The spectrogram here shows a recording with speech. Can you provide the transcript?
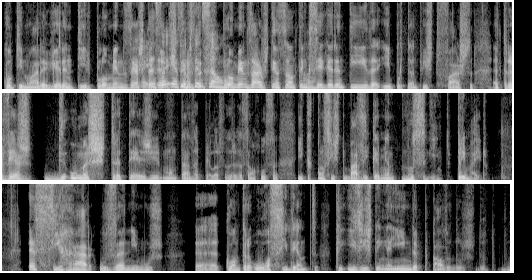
continuar a garantir pelo menos esta essa, abstenção. Essa abstenção. Pelo menos a abstenção tem claro. que ser garantida. E, portanto, isto faz-se através de uma estratégia montada pela Federação Russa e que consiste basicamente no seguinte: primeiro, acirrar os ânimos uh, contra o Ocidente, que existem ainda, por causa dos, do, do,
